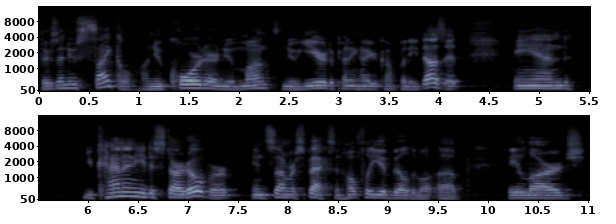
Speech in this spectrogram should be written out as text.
there's a new cycle, a new quarter, a new month, new year, depending how your company does it. And you kind of need to start over in some respects. And hopefully you build a, a large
